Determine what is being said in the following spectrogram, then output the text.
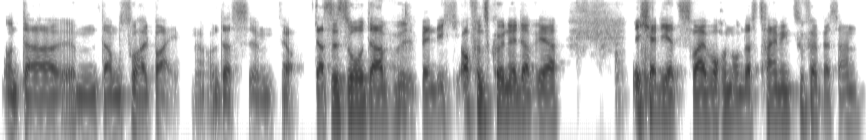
und da, ähm, da musst du halt bei. Ne? Und das, ähm, ja, das ist so, da, wenn ich Offense da wäre, ich hätte jetzt zwei Wochen, um das Timing zu verbessern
